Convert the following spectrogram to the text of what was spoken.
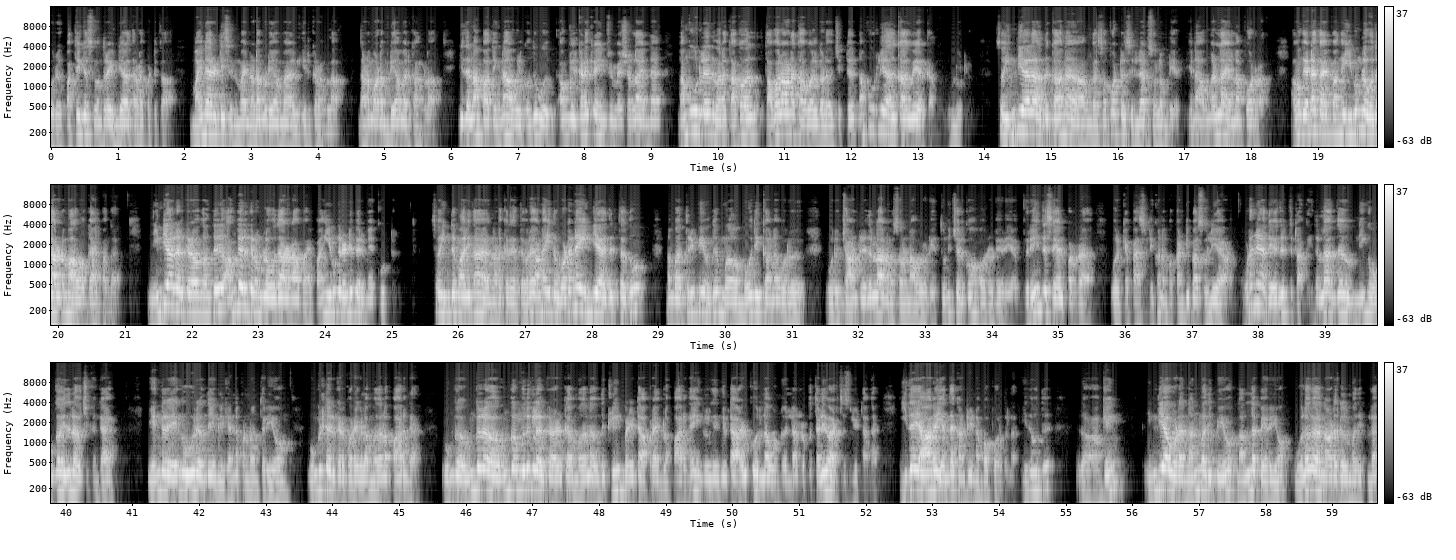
ஒரு பத்திரிகை சுதந்திரம் இந்தியாவில் தடைப்பட்டுதா? மைனாரிட்டிஸ் இந்த மாதிரி நட முடியாம இருக்கிறாங்களா? நடமாட முடியாம இருக்காங்களா? இதெல்லாம் பாத்தீங்கன்னா அவங்களுக்கு வந்து அவங்களுக்கு கிடைக்கிற இன்ஃபர்மேஷன்லாம் என்ன? நம்ம ஊர்ல இருந்து வர தகவல் தவறான தகவல்களை வச்சுக்கிட்டு நம்ம ஊர்லயே அதுக்காகவே இருக்காங்க உள்ளூர்ல. ஸோ இந்தியாவில் அதுக்கான அவங்க சப்போர்ட்டர்ஸ் இல்லைன்னு சொல்ல முடியாது. ஏன்னா அவங்கெல்லாம் எல்லாம் போடுறாங்க. அவங்க என்ன காய்ப்பாங்க இவங்கள உதாரணமா அவங்க காய்ப்பாங்க இந்தியாவில் இருக்கிறவங்க வந்து அங்கே இருக்கிறவங்கள உதாரணமாக காய்ப்பாங்க இவங்க ரெண்டு பேருமே கூட்டு. ஸோ இந்த மாதிரி தான் நடக்கிறதே தவிர ஆனால் இதை உடனே இந்தியா எதிர்த்ததும் நம்ம திருப்பி வந்து மோ- மோடிக்கான ஒரு ஒரு சான்றிதழாக நம்ம சொல்லணும். அவருடைய துணிச்சலுக்கும் அவருடைய விரைந்து செயல்படுற ஒரு கெப்பாசிட்டிக்கும் நம்ம கண்டிப்பாக சொல்லியே ஆகணும். உடனே அதை எதிர்த்துட்டாங்க. இதெல்லாம் வந்து நீங்கள் உங்கள் இதில் வச்சுக்கோங்க. எங்களை எங்கள் ஊர் வந்து எங்களுக்கு என்ன பண்ணணும்னு தெரியும்? உங்கள்கிட்ட இருக்கிற குறைகளை முதல்ல பாருங்கள் உங்க உங்களை உங்க முதுகுல இருக்கிற அழுக்க முதல்ல வந்து க்ளீன் பண்ணிட்டு அப்புறம் எங்களை பாருங்க. எங்களுக்கு எங்கள்கிட்ட அழுக்கும் இல்லை ஒன்றும் இல்லை ரொம்ப தெளிவா அடிச்சு சொல்லிட்டாங்க. இதை யாரும் எந்த கண்ட்ரி நம்ப போறது இது வந்து அகைன் இந்தியாவோட நன்மதிப்பையும் நல்ல பேரையும் உலக நாடுகள் மதிப்புல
